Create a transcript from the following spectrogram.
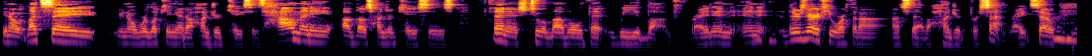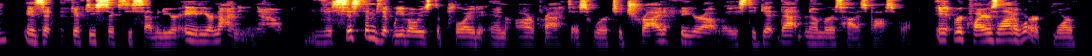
you know, let's say you know we're looking at hundred cases. How many of those hundred cases finish to a level that we love, right? And and mm-hmm. there's very few orthodontists that have 100%, right? So mm-hmm. is it 50, 60, 70 or 80 or 90? Now, the systems that we've always deployed in our practice were to try to figure out ways to get that number as high as possible. It requires a lot of work, more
